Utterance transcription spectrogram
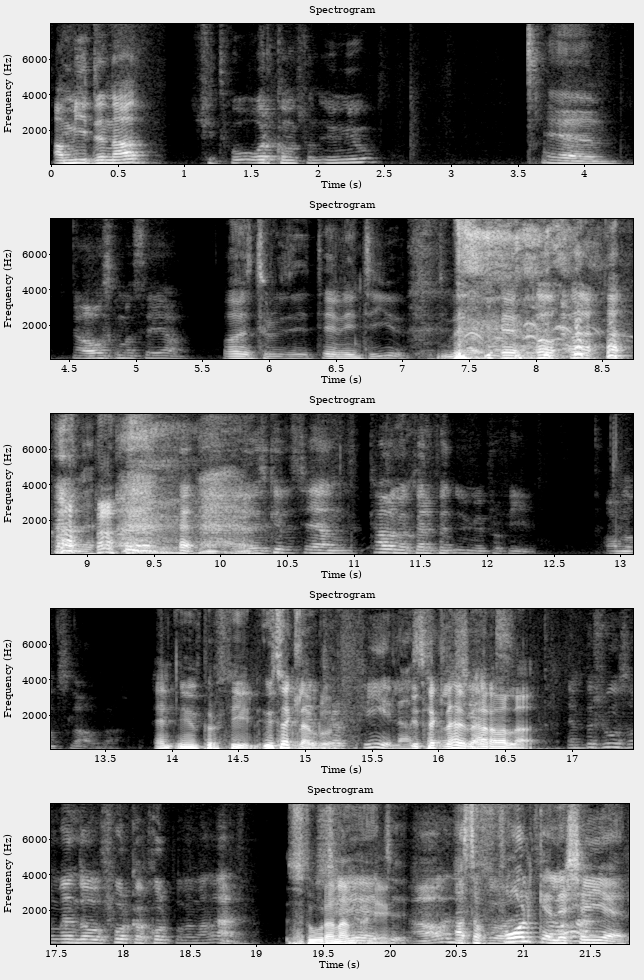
Amir Denad. 22 år, kommer från Umeå. Ja, vad ska man säga? Jag trodde tv-intervju. Jag skulle säga, kalla mig själv för en Umeå-profil. Av något slag. Va? En un-profil. Utveckla bror. Profil alltså. Utveckla det här alla. En person som ändå folk har koll på vem man är. Stora namn yani. Ja, Alltså så. folk eller tjejer?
